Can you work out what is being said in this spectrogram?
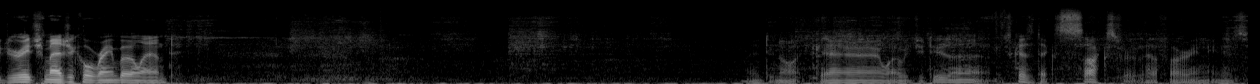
We'd reach magical rainbow land. I do not care. Why would you do that? This guy's deck sucks for how far in he is.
